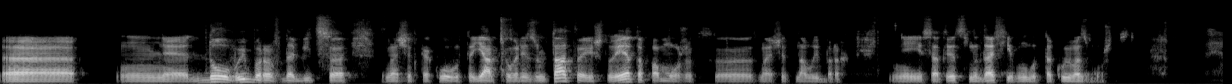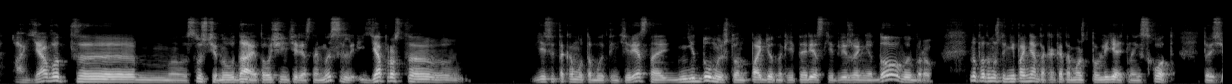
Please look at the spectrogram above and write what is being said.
э, до выборов добиться, значит, какого-то яркого результата, и что это поможет, значит, на выборах, и, соответственно, дать ему вот такую возможность. А я вот, э, слушайте, ну да, это очень интересная мысль. Я просто если это кому-то будет интересно, не думаю, что он пойдет на какие-то резкие движения до выборов, ну, потому что непонятно, как это может повлиять на исход. То есть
